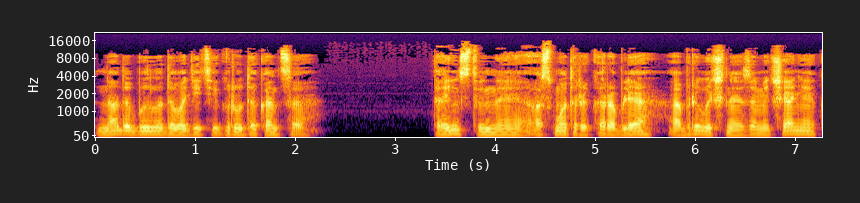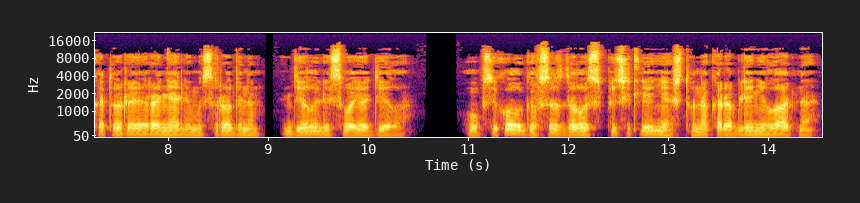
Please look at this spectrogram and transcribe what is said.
Надо было доводить игру до конца. Таинственные осмотры корабля, обрывочные замечания, которые роняли мы с Робином, делали свое дело. У психологов создалось впечатление, что на корабле неладно,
